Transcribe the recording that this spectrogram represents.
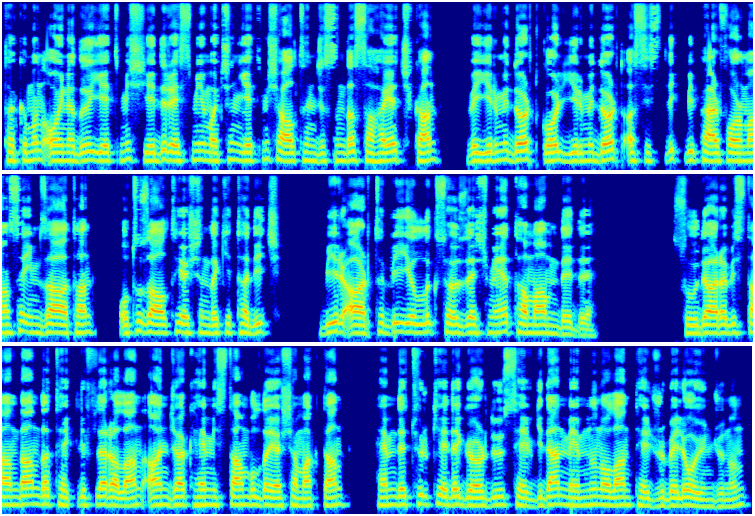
Takımın oynadığı 77 resmi maçın 76.sında sahaya çıkan ve 24 gol 24 asistlik bir performansa imza atan 36 yaşındaki Tadic, 1 artı 1 yıllık sözleşmeye tamam dedi. Suudi Arabistan'dan da teklifler alan ancak hem İstanbul'da yaşamaktan hem de Türkiye'de gördüğü sevgiden memnun olan tecrübeli oyuncunun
